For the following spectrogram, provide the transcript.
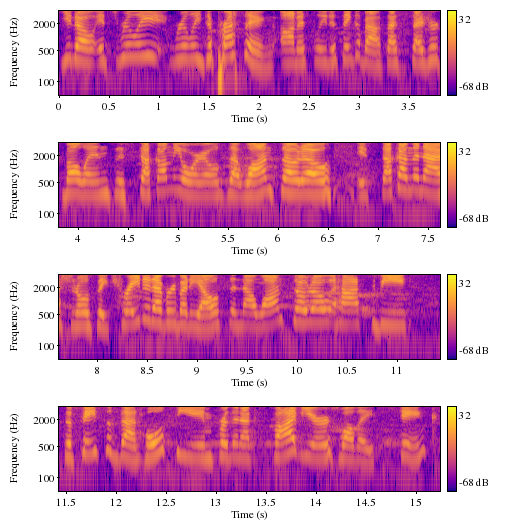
you know, it's really, really depressing, honestly, to think about that Cedric Mullins is stuck on the Orioles, that Juan Soto is stuck on the Nationals. They traded everybody else, and now Juan Soto has to be the face of that whole team for the next five years while they stink.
